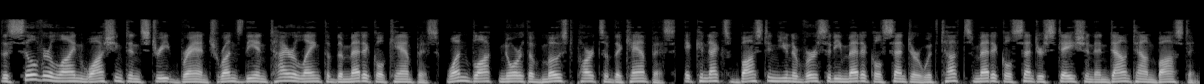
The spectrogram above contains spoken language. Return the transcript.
The Silver Line Washington Street branch runs the entire length of the medical campus, one block north of most parts of the campus. It connects Boston University Medical Center with Tufts Medical Center Station and downtown Boston.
